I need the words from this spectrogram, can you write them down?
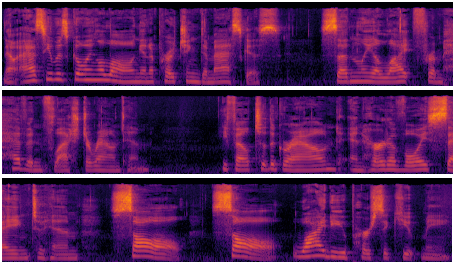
Now, as he was going along and approaching Damascus, suddenly a light from heaven flashed around him. He fell to the ground and heard a voice saying to him, Saul, Saul, why do you persecute me?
